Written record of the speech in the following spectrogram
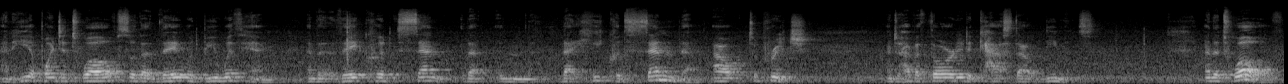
And he appointed 12 so that they would be with him and that they could send that, that he could send them out to preach and to have authority to cast out demons. And the 12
